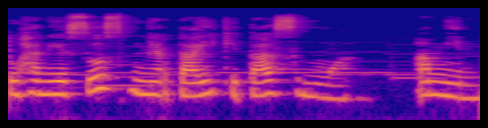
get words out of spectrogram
Tuhan Yesus menyertai kita semua. Amin.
